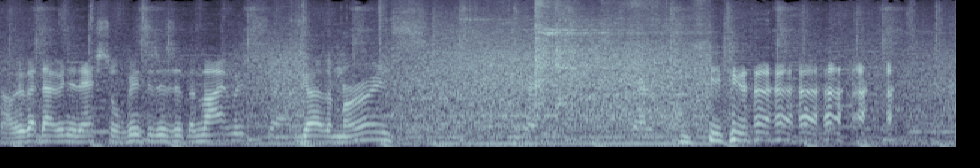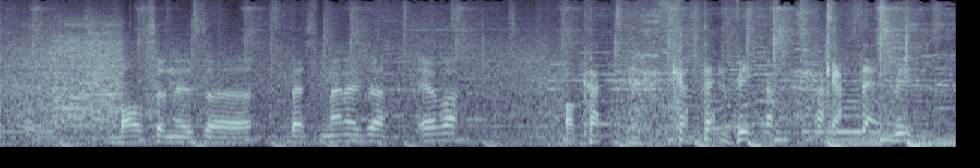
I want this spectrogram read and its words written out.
No, we've got no international visitors at the moment. So. Go to the Maroons. Bolton is the best manager ever. I'll cut, cut that bit, cut that bit.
